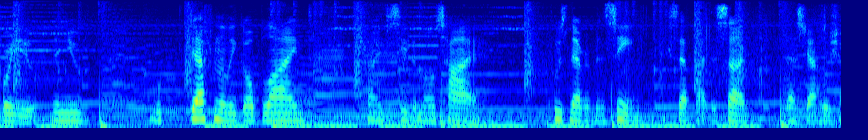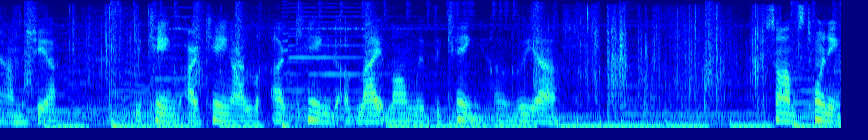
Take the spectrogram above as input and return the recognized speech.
for you, then you will definitely go blind trying to see the Most High who's never been seen except by the Son. That's Yahushua HaMashiach, the King, our King, our, our King of light. Long live the King. Hallelujah. Psalms 20.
